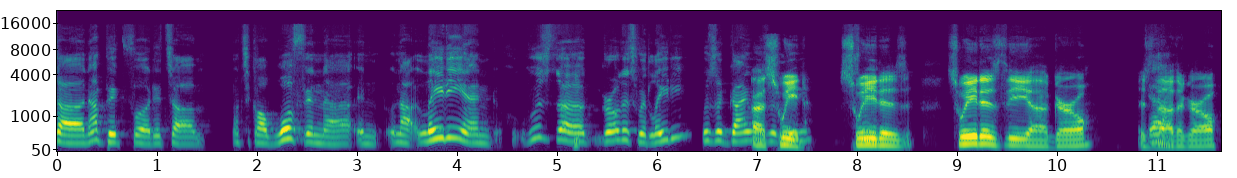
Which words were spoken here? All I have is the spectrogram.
uh not Bigfoot, it's um what's it called? Wolf and uh and not Lady and who's the girl that's with Lady? Who's the guy uh swede Lady? Swede is Swede is the uh, girl, is the other girl.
